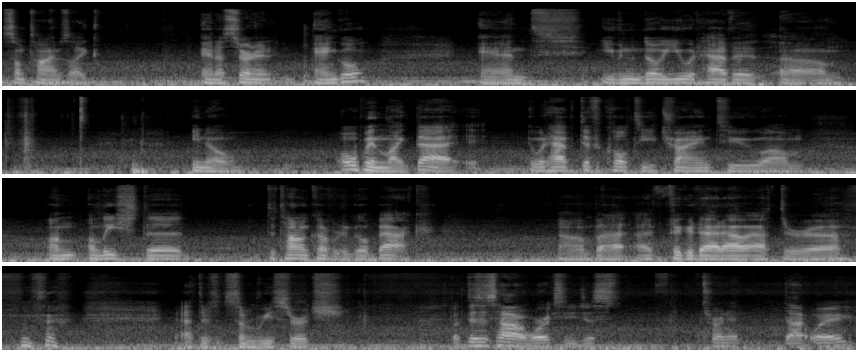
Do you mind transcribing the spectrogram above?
sometimes like in a certain angle and even though you would have it um, you know open like that it, it, would have difficulty trying to um, un unleash the the cover to go back. Um, but I, I, figured that out after uh, after some research. But this is how it works. You just turn it that way.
